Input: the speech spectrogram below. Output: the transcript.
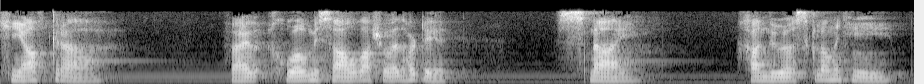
Cineach gra, fydd chwyl mi sawl salfa sioedd hordé snaim cha ysgol yn hîm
